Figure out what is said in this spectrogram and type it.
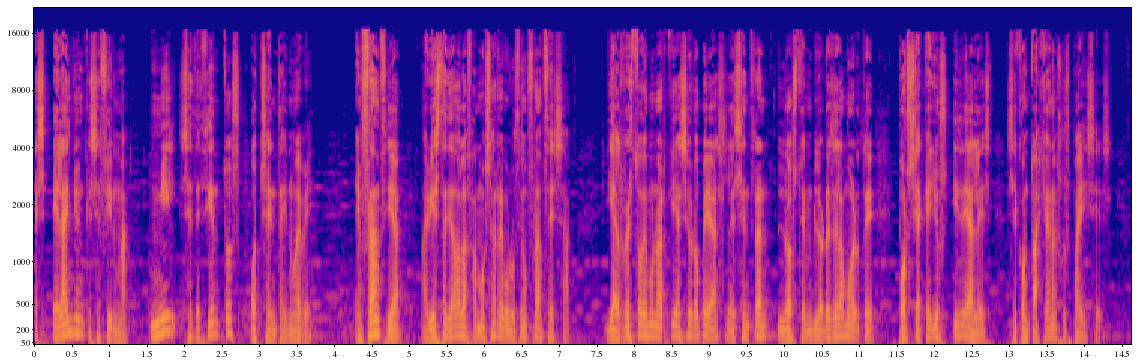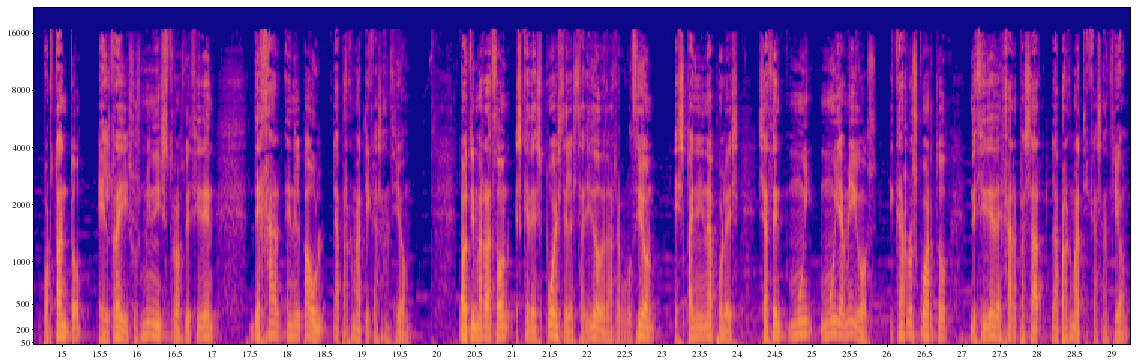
es el año en que se firma, 1789. En Francia había estallado la famosa Revolución Francesa, y al resto de monarquías europeas les entran los temblores de la muerte por si aquellos ideales se contagian a sus países. Por tanto, el rey y sus ministros deciden dejar en el paul la pragmática sanción. La última razón es que después del estallido de la Revolución, España y Nápoles se hacen muy, muy amigos y Carlos IV decide dejar pasar la pragmática sanción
